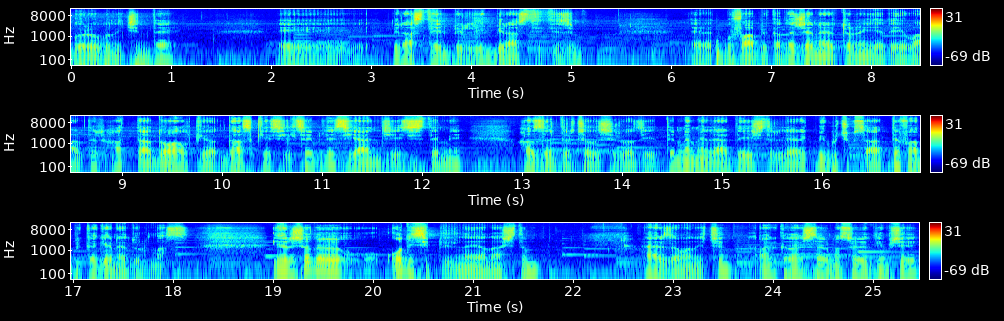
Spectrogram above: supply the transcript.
grubun içinde. Ee, biraz tedbirliyim, biraz titizim. Evet bu fabrikada jeneratörün yedeği vardır. Hatta doğal gaz kesilse bile CNG sistemi hazırdır çalışır vaziyette. Memeler değiştirilerek bir buçuk saatte fabrika gene durmaz. Yarışa da o, o disiplinle yanaştım. Her zaman için. Arkadaşlarıma söylediğim şey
